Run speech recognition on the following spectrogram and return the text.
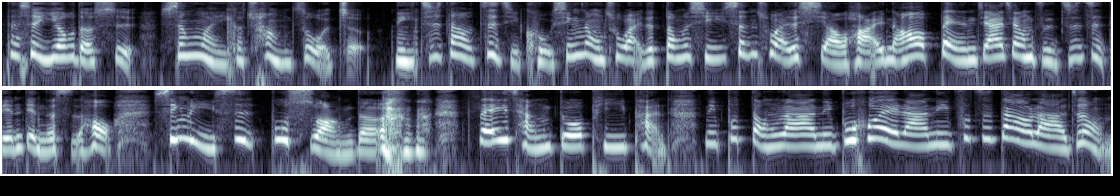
但是忧的是，身为一个创作者，你知道自己苦心弄出来的东西，生出来的小孩，然后被人家这样子指指点点的时候，心里是不爽的，非常多批判，你不懂啦，你不会啦，你不知道啦，这种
